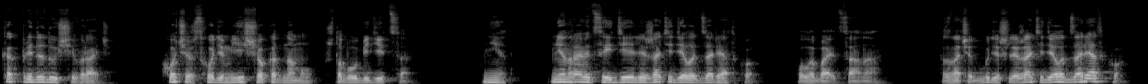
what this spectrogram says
как предыдущий врач? Хочешь, сходим еще к одному, чтобы убедиться?» «Нет, мне нравится идея лежать и делать зарядку», – улыбается она. Значит, будешь лежать и делать зарядку.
